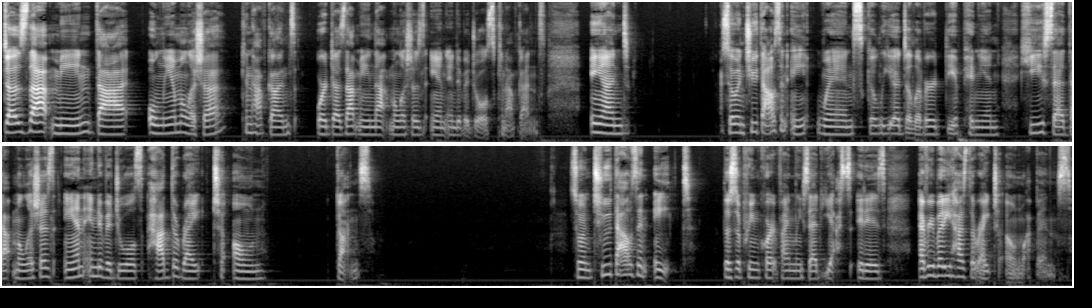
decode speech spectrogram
does that mean that only a militia can have guns or does that mean that militias and individuals can have guns? And so in 2008, when Scalia delivered the opinion, he said that militias and individuals had the right to own guns. So in 2008, the Supreme Court finally said, yes, it is. Everybody has the right to own weapons,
